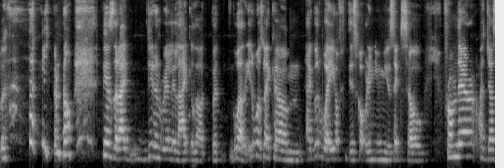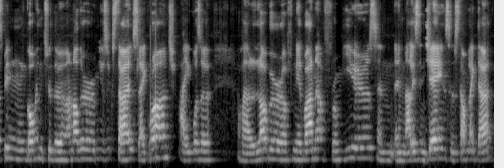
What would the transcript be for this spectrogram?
you know, things that I didn't really like a lot. But well, it was like um, a good way of discovering new music. So from there, I've just been going to the another music styles like grunge. I was a, a lover of Nirvana from years, and and Alice in Chains and stuff like that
